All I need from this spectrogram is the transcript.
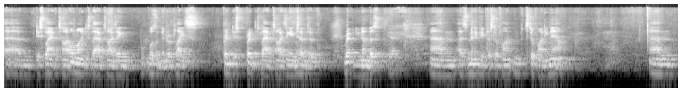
um, display advertising, online display advertising, wasn't going to replace print, dis- print display advertising in terms of revenue numbers, yeah. um, as many people are still find, still finding now. Um,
